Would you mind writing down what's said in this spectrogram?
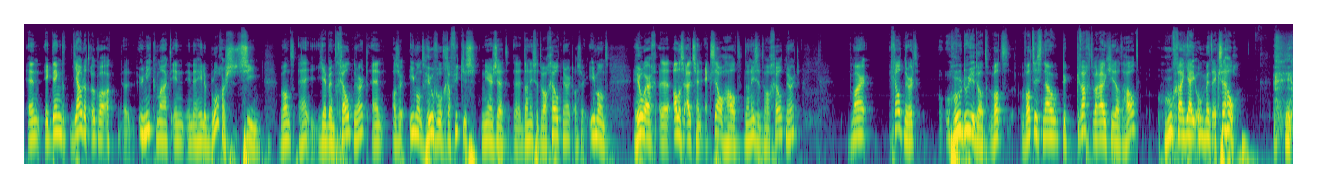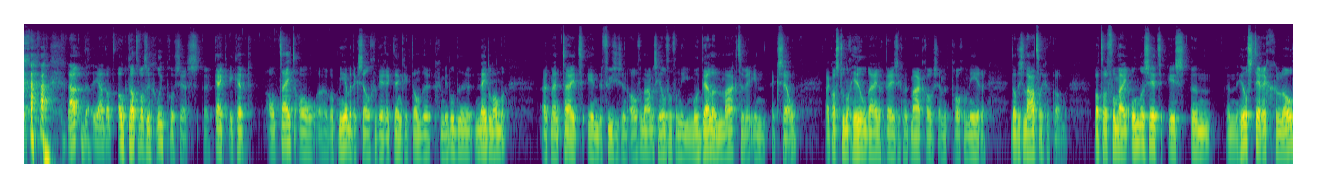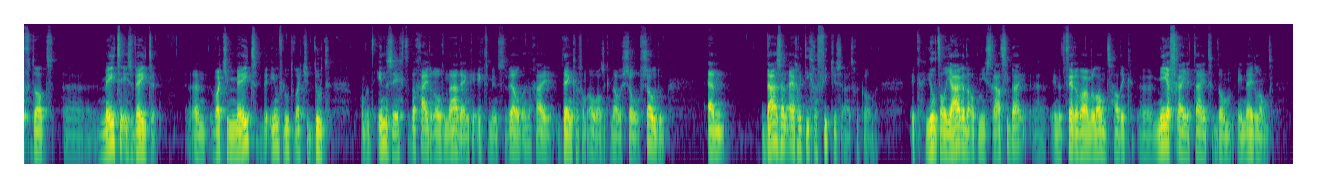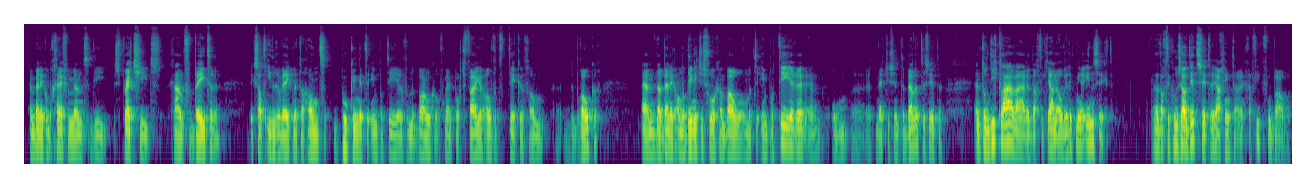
En ik denk dat jou dat ook wel uh, uniek maakt in, in de hele bloggers scene. Want hè, jij bent geldnerd en als er iemand heel veel grafiekjes neerzet, uh, dan is het wel geldnerd. Als er iemand heel erg uh, alles uit zijn Excel haalt, dan is het wel geldnerd. Maar geldnerd hoe doe je dat? Wat, wat is nou de kracht waaruit je dat haalt? Hoe ga jij om met Excel? ja, nou, ja dat, ook dat was een groeiproces. Uh, kijk, ik heb altijd al uh, wat meer met Excel gewerkt, denk ik, dan de gemiddelde Nederlander. Uit mijn tijd in de fusies en overnames. Heel veel van die modellen maakten we in Excel. Maar ik was toen nog heel weinig bezig met macro's en met programmeren. Dat is later gekomen. Wat er voor mij onder zit, is een, een heel sterk geloof dat uh, meten is weten. En wat je meet beïnvloedt wat je doet. Want het inzicht, dan ga je erover nadenken, ik tenminste wel. En dan ga je denken van, oh, als ik nou eens zo of zo doe. En daar zijn eigenlijk die grafiekjes uitgekomen. Ik hield al jaren de administratie bij. Uh, in het verre warme land had ik uh, meer vrije tijd dan in Nederland. En ben ik op een gegeven moment die spreadsheets gaan verbeteren. Ik zat iedere week met de hand boekingen te importeren van de bank of mijn portefeuille over te tikken van uh, de broker. En daar ben ik allemaal dingetjes voor gaan bouwen om het te importeren en om het netjes in tabellen te zitten. En toen die klaar waren, dacht ik, ja, nou wil ik meer inzicht. En dan dacht ik, hoe zou dit zitten? Ja, ging ik daar een grafiek voor bouwen.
